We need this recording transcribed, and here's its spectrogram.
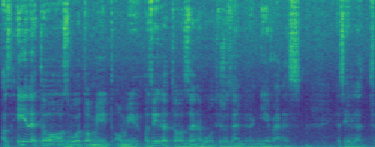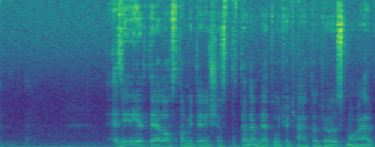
az élete az volt, amit, ami, az élete a zene volt, és az emberek nyilván ez, ezért lett ezért érte el azt, amit el, és ezt aztán nem lehet úgy, hogy hátat ölsz ma már,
